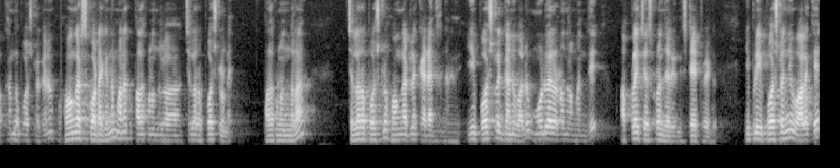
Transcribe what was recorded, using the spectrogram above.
ఒక్క వంద పోస్టులు కానీ హోంగార్డ్స్ కోటా కింద మనకు పదకొండు వందల చిల్లర పోస్టులు ఉన్నాయి. పదకొండు వందల చిల్లర పోస్టులు హోంగార్డ్లో కేటాయించడం జరిగింది. ఈ పోస్టులకు కానీ వాళ్ళు మూడు వేల రెండు వందల మంది అప్లై చేసుకోవడం జరిగింది స్టేట్ వైడ్ ఇప్పుడు ఈ పోస్టులన్నీ వాళ్ళకే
